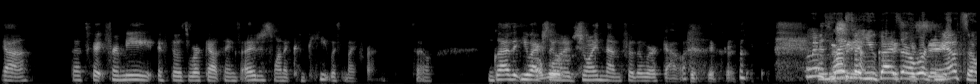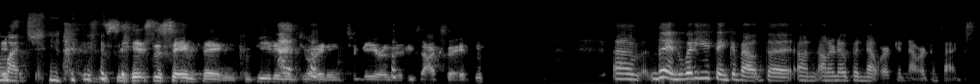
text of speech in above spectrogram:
Yeah, that's great. For me, if those workout things, I just want to compete with my friends. So I'm glad that you actually want to join them for the workout. I'm impressed that you guys are working same, out so much. It's the, it's the, same thing. Competing and joining to me are the exact same. Um, Lin, what do you think about the on, on an open network and network effects?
